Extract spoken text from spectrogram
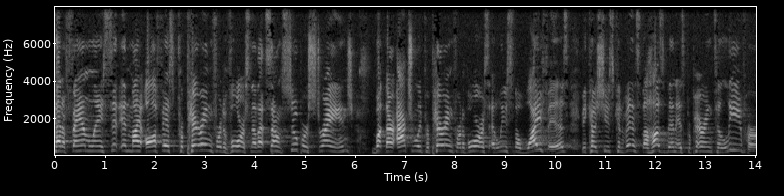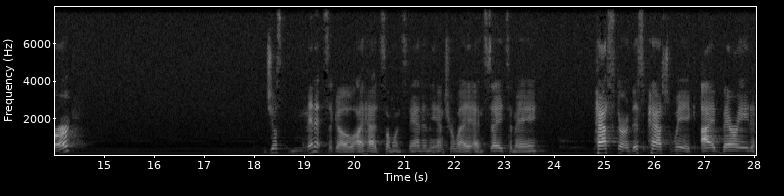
had a family sit in my office preparing for divorce. Now that sounds super strange, but they're actually preparing for divorce. At least the wife is because she's convinced the husband is preparing to leave her. Just minutes ago, I had someone stand in the entryway and say to me, Pastor, this past week I buried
